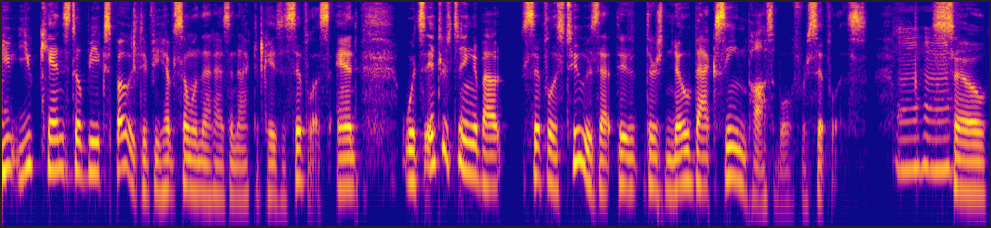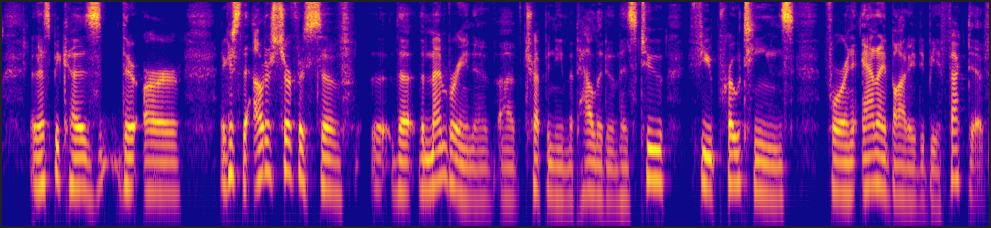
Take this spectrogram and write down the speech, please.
you, you can still be exposed if you have someone that has an active case of syphilis. And what's interesting about syphilis too is that there, there's no vaccine possible for syphilis. So that's because there are, I guess, the outer surface of the the membrane of, of Treponema pallidum has too few proteins for an antibody to be effective,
